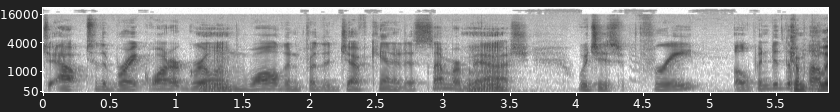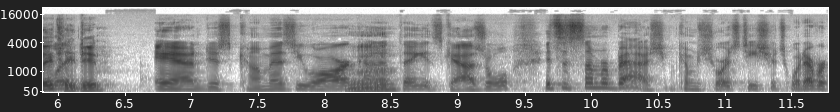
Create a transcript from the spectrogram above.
to, out to the Breakwater Grill Mm-hmm. in Walden for the Jeff Canada Summer Bash, which is free, open to the Completely, public. dude. And just come as you are, kind of thing. It's casual. It's a summer bash. You can come in shorts, t-shirts, whatever.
